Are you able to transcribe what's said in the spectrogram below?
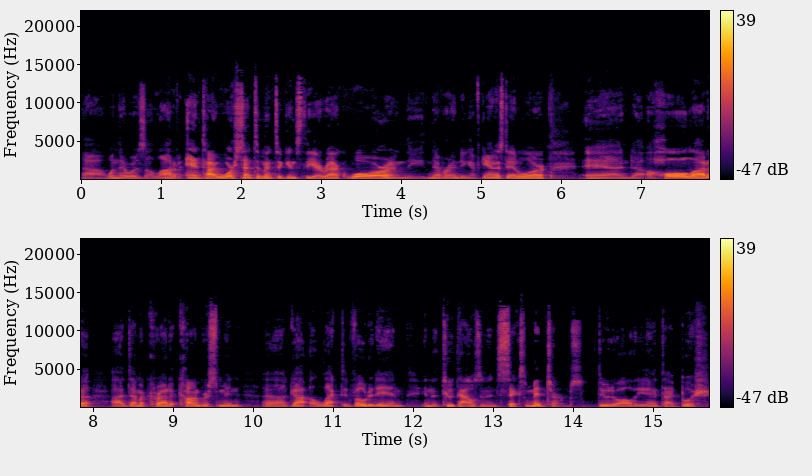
uh, when there was a lot of anti war sentiment against the Iraq war and the never ending Afghanistan war, and uh, a whole lot of uh, Democratic congressmen got elected, voted in in the 2006 midterms due to all the anti Bush,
